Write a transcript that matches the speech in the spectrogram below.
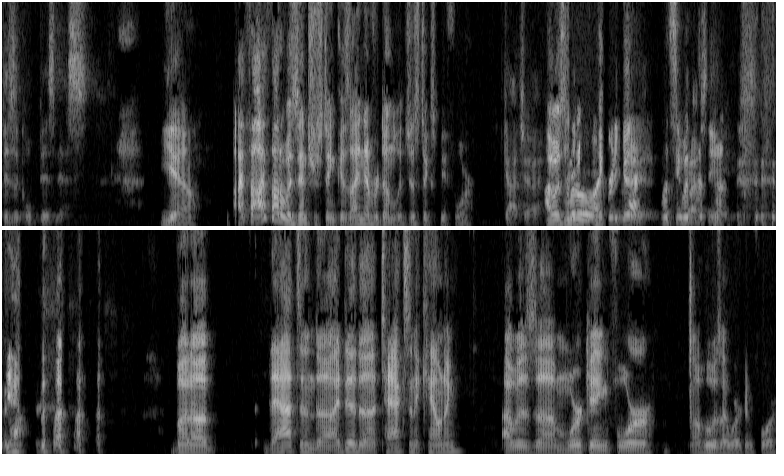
physical business. Yeah, I thought I thought it was interesting because I never done logistics before. Gotcha. I was pretty- literally like, pretty good at it. Let's see from what this does. Yeah. but uh, that and uh, I did uh, tax and accounting. I was um, working for. Oh, who was I working for?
